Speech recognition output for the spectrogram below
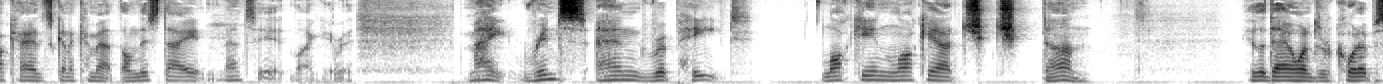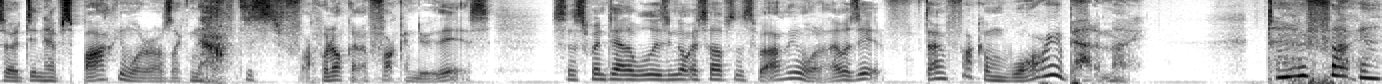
okay, it's going to come out on this date, and that's it. Like, mate, rinse and repeat. Lock in, lock out, done. The other day I wanted to record episode, didn't have sparkling water. I was like, no, this we're not going to fucking do this. So I just went down to Woolies and got myself some sparkling water. That was it. Don't fucking worry about it, mate. Don't fucking,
